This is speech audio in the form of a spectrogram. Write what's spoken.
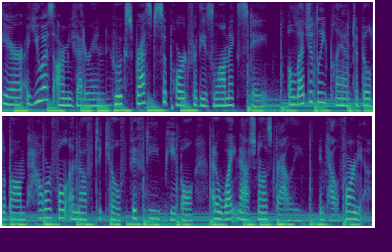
Year, a U.S. Army veteran who expressed support for the Islamic State allegedly planned to build a bomb powerful enough to kill 50 people at a white nationalist rally in California.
